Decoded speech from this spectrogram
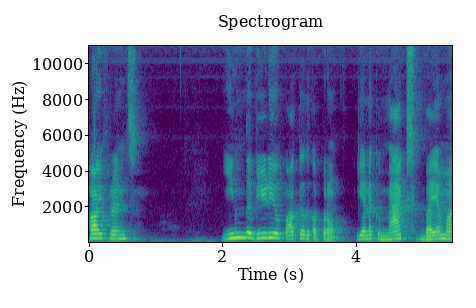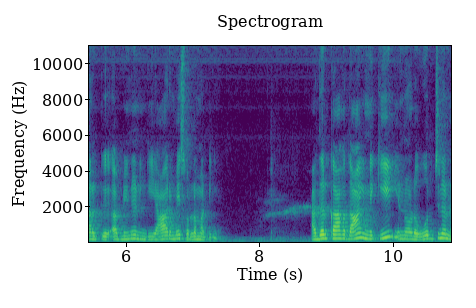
ஹாய் ஃப்ரெண்ட்ஸ் இந்த வீடியோ பார்த்ததுக்கப்புறம் எனக்கு மேக்ஸ் பயமாக இருக்குது அப்படின்னு நீங்கள் யாருமே சொல்ல மாட்டீங்க. அதற்காக தான் இன்றைக்கி என்னோடய ஒரிஜினல்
